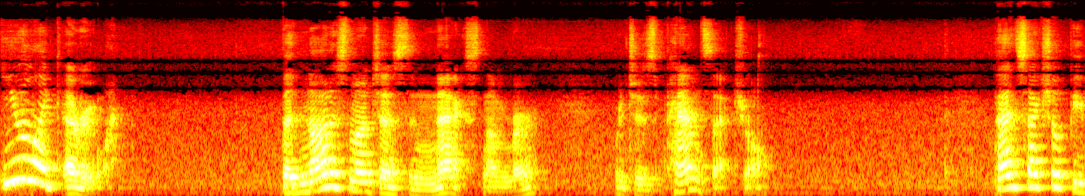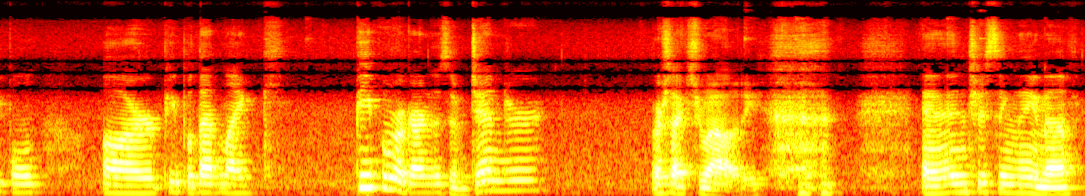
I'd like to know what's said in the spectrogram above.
you like everyone. But not as much as the next number, which is pansexual. Pansexual people are people that like people regardless of gender or sexuality. and interestingly enough,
